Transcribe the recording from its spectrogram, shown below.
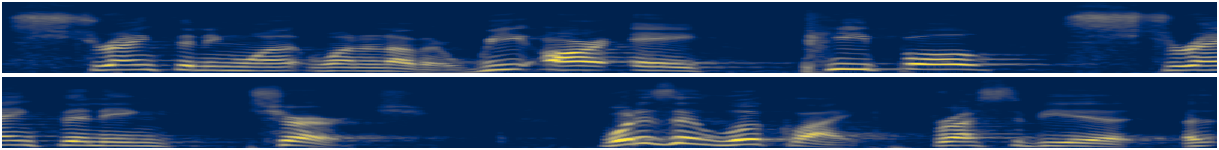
strengthening one, one another. We are a people strengthening church. What does it look like for us to be a, a,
